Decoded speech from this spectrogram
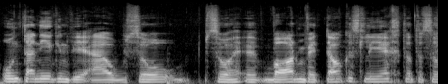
Und dann irgendwie auch so, so äh, warm wie Tageslicht oder so.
